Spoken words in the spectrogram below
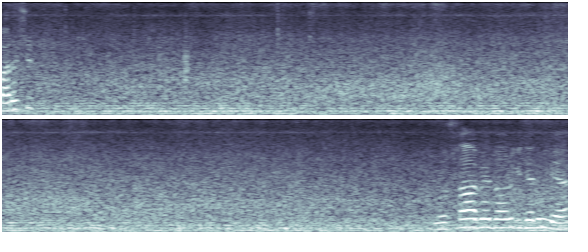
Paraşüt. Musa abiye doğru gidelim ya.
